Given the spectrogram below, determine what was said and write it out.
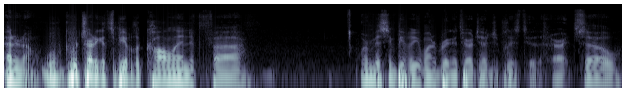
I don't know. We'll, we'll try to get some people to call in. If uh, we're missing people you want to bring it to our attention, please do that. All right. So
